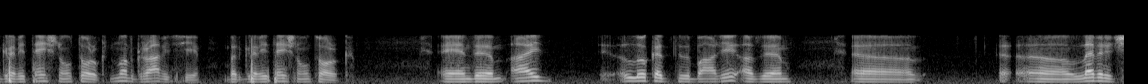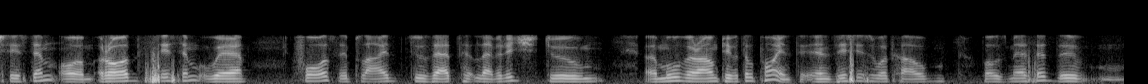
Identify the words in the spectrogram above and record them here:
gravitational torque, not gravity, but gravitational torque. And um, I look at the body as a uh, uh, leverage system or rod system where force applied to that leverage to uh, move around pivotal point, and this is what how pose method uh,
